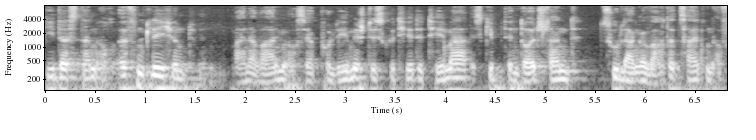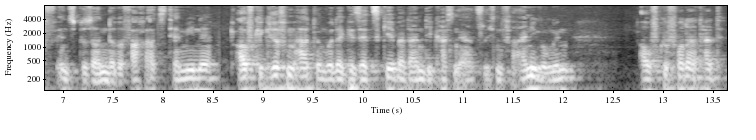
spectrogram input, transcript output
die das dann auch öffentlich und in meiner Wahrnehmung auch sehr polemisch diskutierte Thema, es gibt in Deutschland zu lange Wartezeiten auf insbesondere Facharzttermine, aufgegriffen hat und wo der Gesetzgeber dann die kassenärztlichen Vereinigungen aufgefordert hat,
